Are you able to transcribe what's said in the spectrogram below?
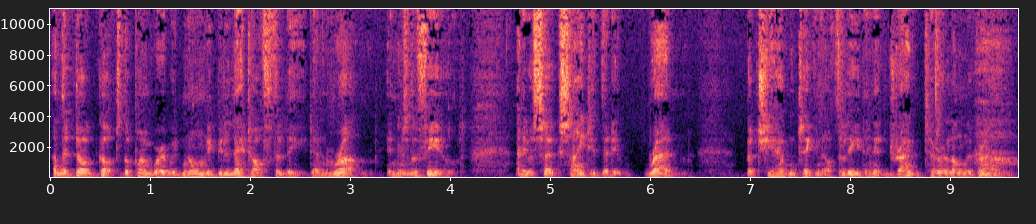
and the dog got to the point where it would normally be let off the lead and run into the mm. field, and it was so excited that it ran, but she hadn't taken it off the lead, and it dragged her along the ground,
